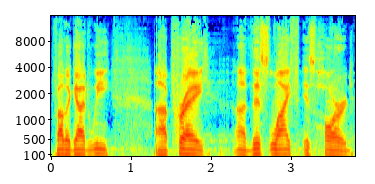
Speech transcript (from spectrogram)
Father God, we uh, pray uh, this life is hard.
